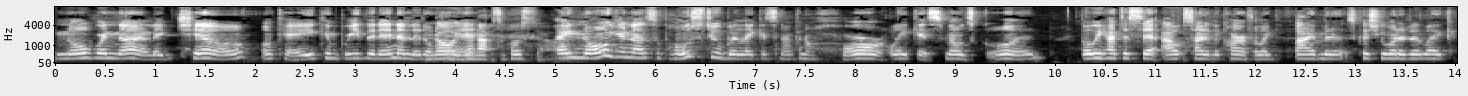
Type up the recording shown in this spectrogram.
"No, we're not. Like, chill. Okay, you can breathe it in a little no, bit. No, you're not supposed to. I know you're not supposed to, but like, it's not gonna hurt. Like, it smells good." But we had to sit outside of the car for like five minutes because she wanted to like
